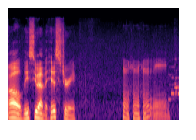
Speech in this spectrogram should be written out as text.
Oh, these two have a history.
